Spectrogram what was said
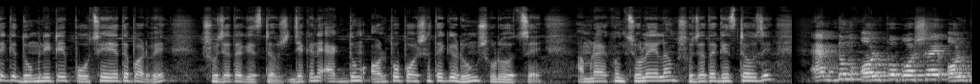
থেকে দু মিনিটে পৌঁছে যেতে পারবে সুজাতা গেস্ট হাউস যেখানে একদম অল্প পয়সা থেকে রুম শুরু হচ্ছে। আমরা এখন চলে এলাম সুজাতা গেস্ট হাউসে একদম অল্প পয়সায় অল্প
